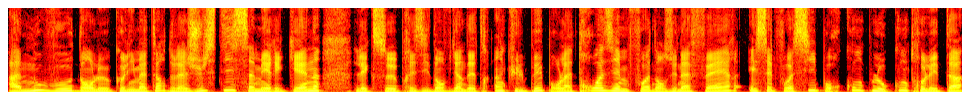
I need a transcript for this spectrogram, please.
à nouveau dans le collimateur de la justice américaine. L'ex-président vient d'être inculpé pour la troisième fois dans une affaire et cette fois-ci pour complot contre l'État,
